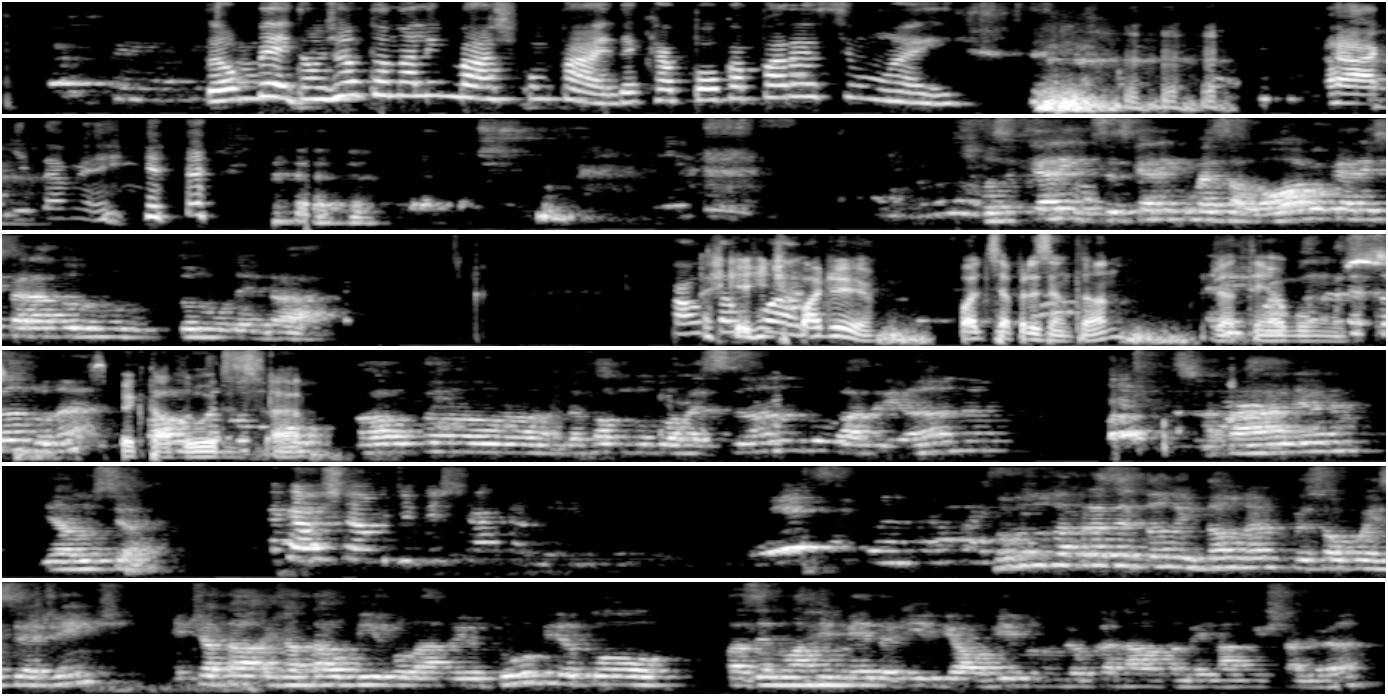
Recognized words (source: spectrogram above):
Estão bem, estão jantando ali embaixo com o pai. Daqui a pouco aparece um aí. Ah, aqui também. Vocês querem, vocês querem começar logo ou querem esperar todo mundo, todo mundo entrar? Faltam Acho que a gente quantos? pode, pode se apresentando. Já tem alguns né? espectadores. é. Falta, falta, falta o doutor Alessandro, a Adriana, a Natália e a Luciana. É que eu chamo de vestir a camisa. Esse plantão vai Vamos nos apresentando então, né, para o pessoal conhecer a gente. A gente já está já tá ao vivo lá no YouTube. Eu estou fazendo um arremedo aqui de ao vivo no meu canal também lá no Instagram.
